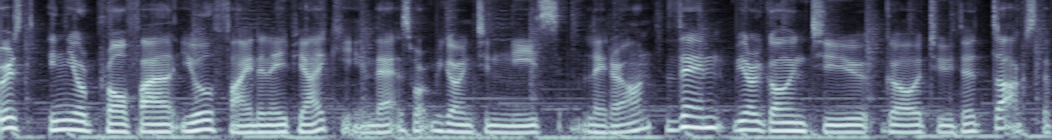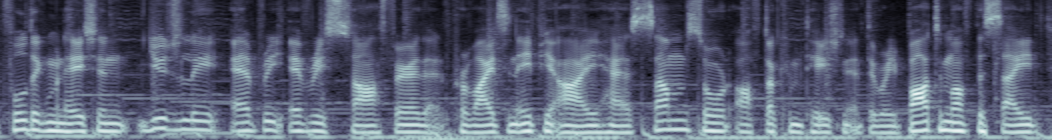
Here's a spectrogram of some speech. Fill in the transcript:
First, in your profile, you'll find an API key and that is what we're going to need later on. Then we are going to go to the docs, the full documentation. Usually every, every software that provides an API has some sort of documentation at the very bottom of the site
